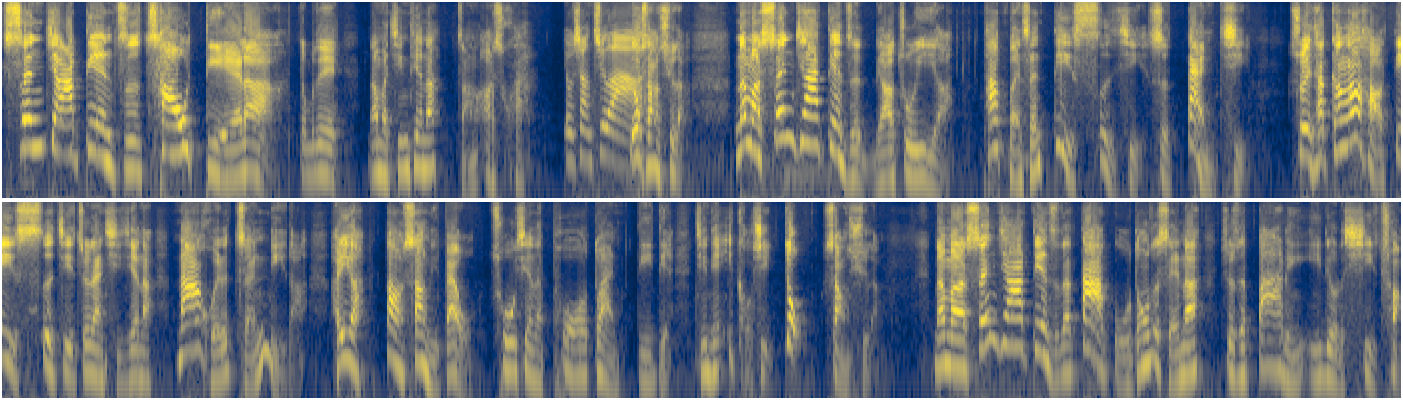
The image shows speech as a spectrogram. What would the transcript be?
升佳电子超跌了，对不对？那么今天呢，涨了二十块，又上去了，又上去了。那么升佳电子你要注意啊，它本身第四季是淡季。所以它刚刚好第四季这段期间呢，拉回了整理的，还有啊，到上礼拜五出现了波段低点，今天一口气都上去了。那么身家电子的大股东是谁呢？就是八零一六的细创，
